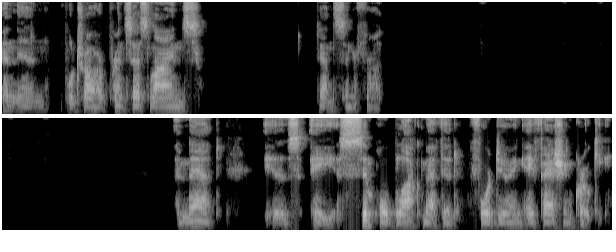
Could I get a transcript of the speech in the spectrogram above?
And then we'll draw our princess lines down the center front. And that is a simple block method for doing a fashion croquis.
